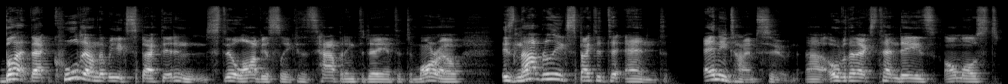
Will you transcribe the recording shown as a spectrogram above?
But that cooldown that we expected, and still obviously because it's happening today into tomorrow, is not really expected to end anytime soon. Uh, over the next 10 days, almost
